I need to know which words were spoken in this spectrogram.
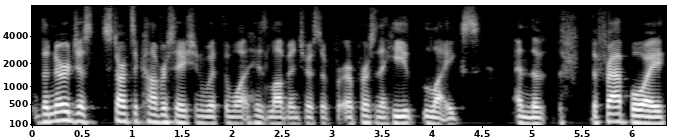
The nerd just starts a conversation with the one his love interest or, a person that he likes, and the the, the frat boy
